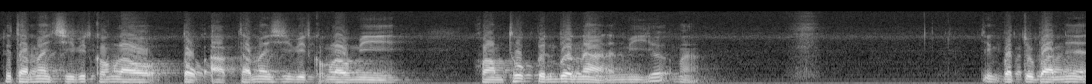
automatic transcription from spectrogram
หรือทำให้ชีวิตของเราตกอับทำให้ชีวิตของเรามีความทุกข์เป็นเบื้องหน้านั้นมีเยอะมาก จึงปัจจุบันเนี่ย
